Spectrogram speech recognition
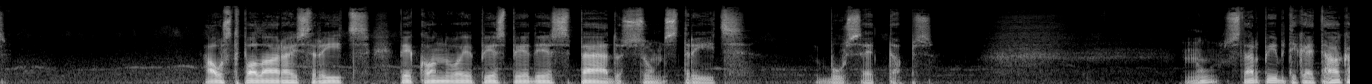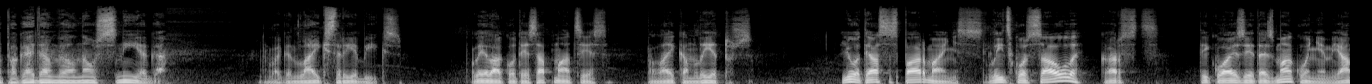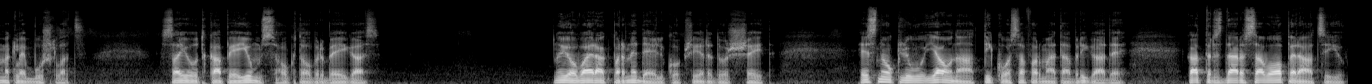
Austpolārais rīts pie konvoja piespiedies pēdus un strīds. Būs etaps. Nu, starpība tikai tā, ka pagaidām vēl nav sniega, lai gan laiks riebīgs. Lielākoties apmācies, pa laikam lietus. Ļoti asas pārmaiņas, līdz ko saule karsts, tikko aiziet aiz mākoņiem, jāmeklē bušlats. Sajūta kā pie jums oktobra beigās. Nu jau vairāk par nedēļu kopš ierados šeit. Es nokļuvu jaunā, tikko saformētā brigādē. Katrs dara savu operāciju.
